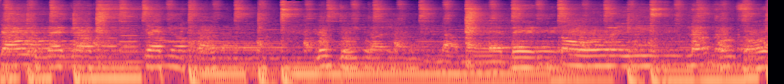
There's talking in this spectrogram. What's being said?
là con chăm phần lúc tôi cần là mẹ bên tôi. Lớn hơn rồi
